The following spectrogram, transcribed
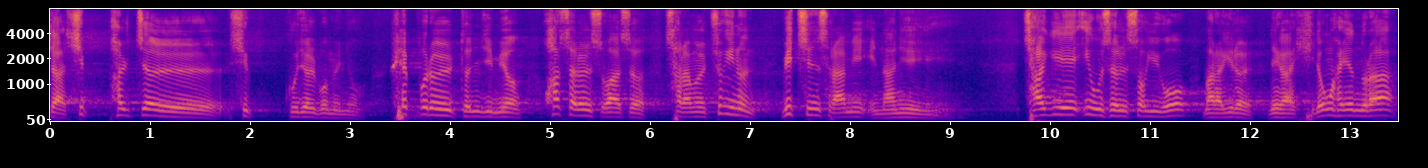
자, 18절, 19절 보면요. 횃불을 던지며 화살을 쏘아서 사람을 죽이는 미친 사람이 있나니 자기의 이웃을 속이고 말하기를 내가 희롱하였노라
